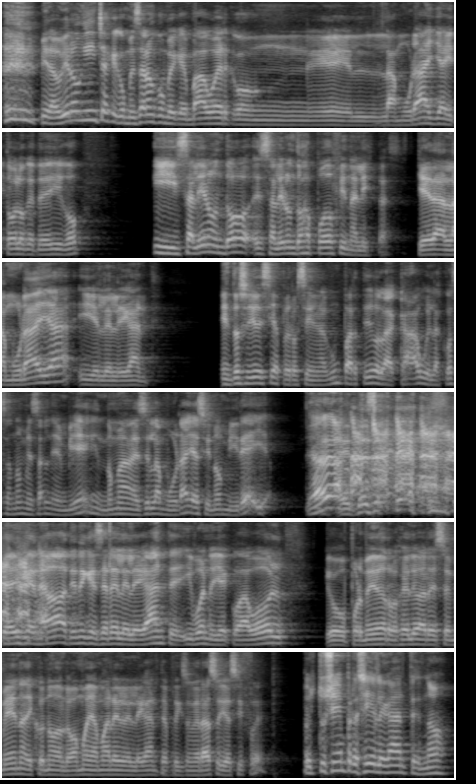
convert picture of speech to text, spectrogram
Mira, hubieron hinchas que comenzaron con Beckenbauer, con la muralla y todo lo que te digo. Y salieron dos, salieron dos apodos finalistas, que era la muralla y el elegante. Entonces yo decía, pero si en algún partido la cago y las cosas no me salen bien, no me van a decir la muralla, sino Mireya. Entonces yo dije, no, tiene que ser el elegante. Y bueno, y Ecuador, por medio de Rogelio Aresemena, dijo, no, lo vamos a llamar el elegante Friccionerazo y así fue. Pero tú siempre así elegante, ¿no?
